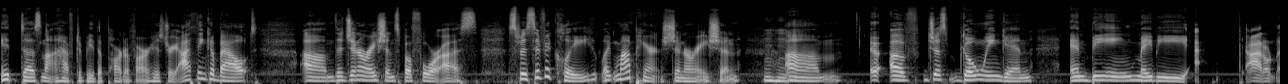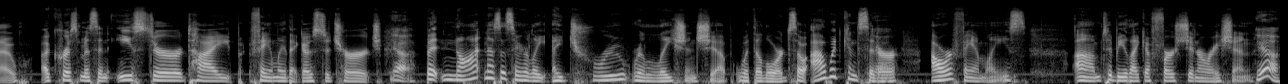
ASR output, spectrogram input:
it does not have to be the part of our history. I think about um, the generations before us, specifically like my parents' generation, um, of just going and and being maybe. I don't know, a Christmas and Easter type family that goes to church. Yeah. But not necessarily a true relationship with the Lord. So I would consider our families um, to be like a first generation. Yeah.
